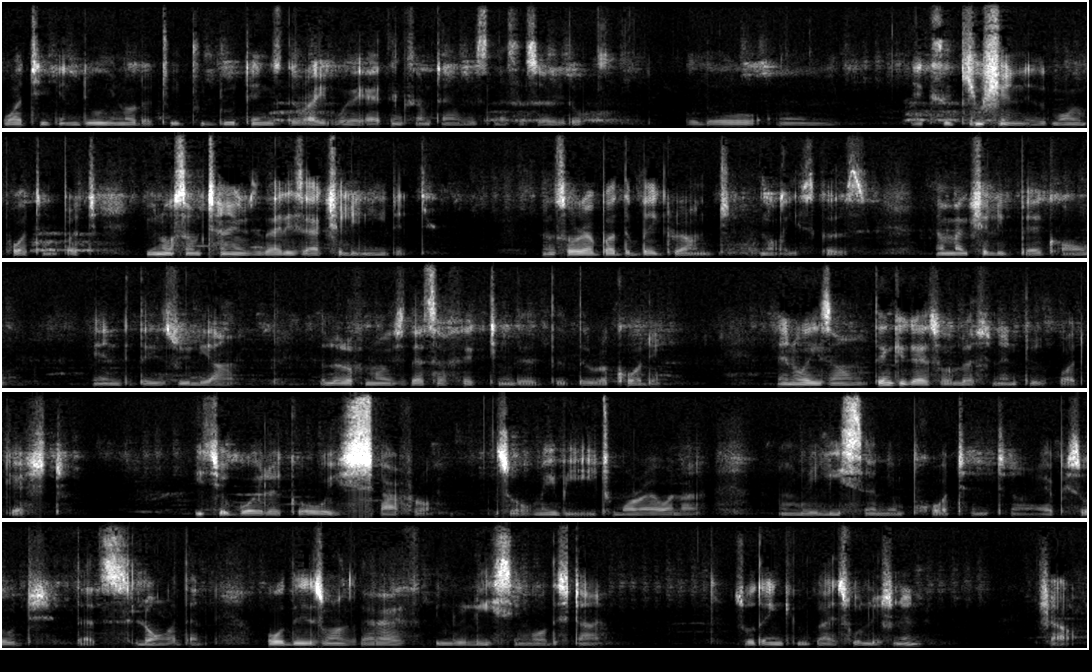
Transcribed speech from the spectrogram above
what you can do in order to, to do things the right way i think sometimes it's necessary though. Although um, execution is more important but you know sometimes that is actually needed i'm sorry about the background noise because i'm actually back home and there's really um, a lot of noise that's affecting the, the, the recording. Anyways, um, thank you guys for listening to the podcast. It's your boy, like always, Afro. So maybe tomorrow I wanna um, release an important uh, episode that's longer than all these ones that I've been releasing all this time. So thank you guys for listening. Ciao.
